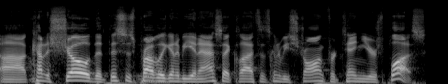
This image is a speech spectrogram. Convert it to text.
uh, kind of show that this is probably going to be an asset class that's going to be strong for 10 years plus.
